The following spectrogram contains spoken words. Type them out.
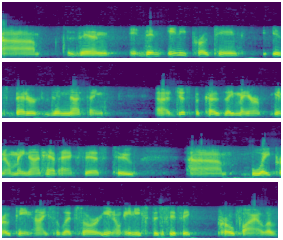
uh, then then any protein is better than nothing. Uh, just because they may or you know may not have access to um, whey protein isolates or you know any specific profile of,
